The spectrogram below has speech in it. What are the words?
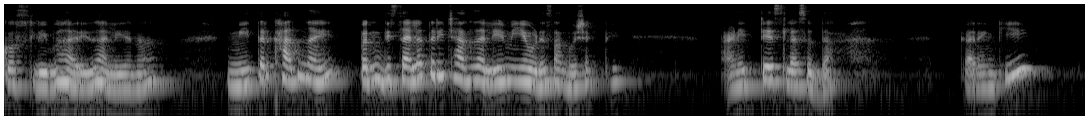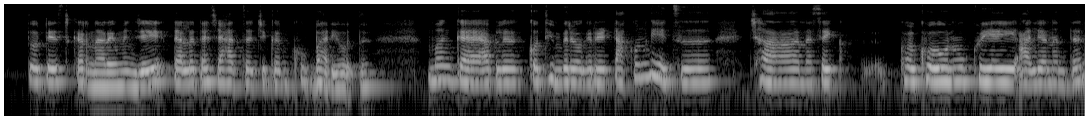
कसली भारी झाली आहे ना. मी तर खात नाही पण दिसायला तरी छान झाली आहे मी एवढं सांगू शकते. आणि टेस्टलासुद्धा कारण की तो टेस्ट करणार आहे म्हणजे त्याला त्याच्या हातचं चिकन खूप भारी होतं. मग काय आपलं कोथिंबीर वगैरे टाकून घ्यायचं. छान असं एक खळखळून उकळी आल्यानंतर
